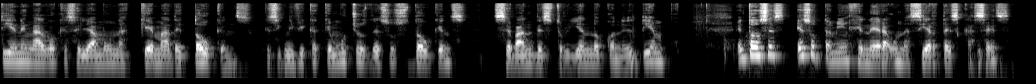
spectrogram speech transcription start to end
tienen algo que se llama una quema de tokens, que significa que muchos de esos tokens se van destruyendo con el tiempo. Entonces, eso también genera una cierta escasez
